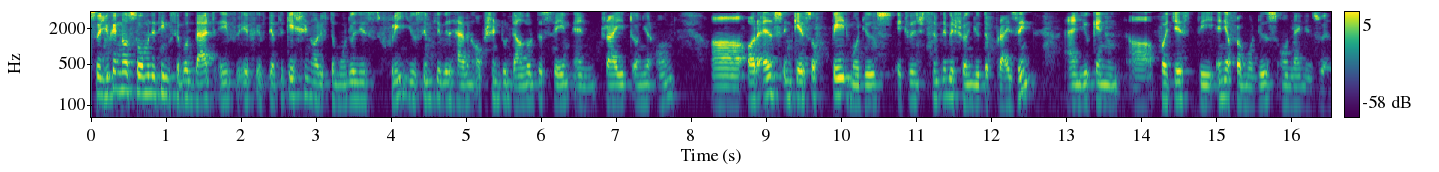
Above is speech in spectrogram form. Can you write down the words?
so you can know so many things about that. If, if if the application or if the module is free you simply will have an option to download the same and try it on your own. Uh, or else in case of paid modules it will simply be showing you the pricing and you can uh, purchase the any of our modules online as well.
